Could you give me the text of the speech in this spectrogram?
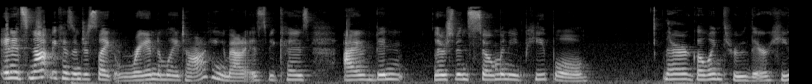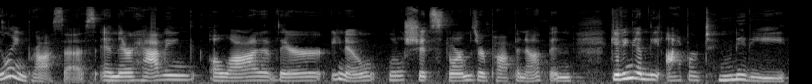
and it's not because I'm just like randomly talking about it. It's because I've been there's been so many people that are going through their healing process and they're having a lot of their you know little shit storms are popping up and giving them the opportunity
